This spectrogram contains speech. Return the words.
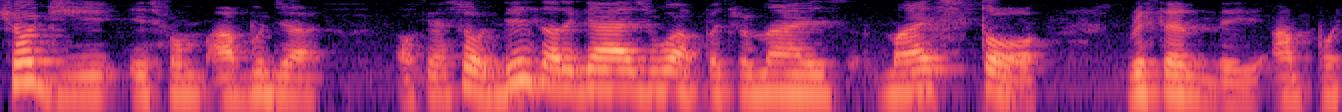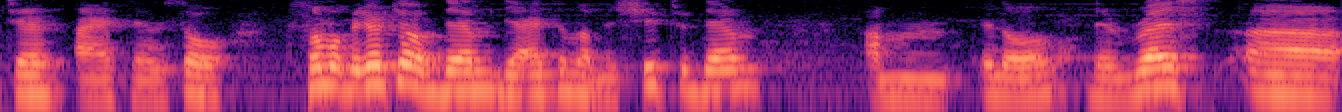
Shoji is from Abuja. Okay, so these are the guys who have patronized my store recently and purchased items. So some of majority of them, the items have been shipped to them. Um, you know, the rest uh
